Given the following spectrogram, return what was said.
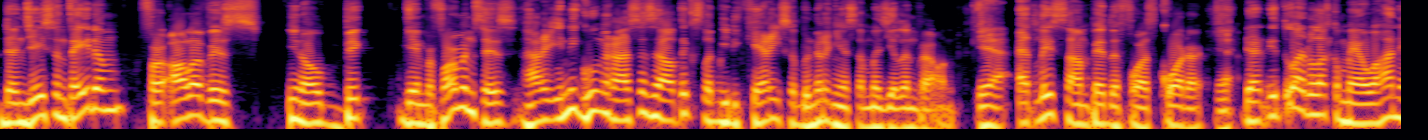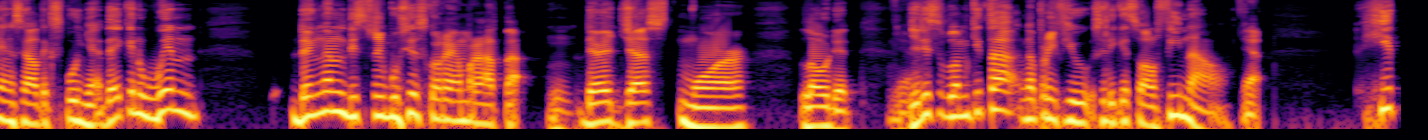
Dan Jason Tatum for all of his you know big game performances hari ini gue ngerasa Celtics lebih di carry sebenarnya sama Jalen Brown Ya. at least sampai the fourth quarter. Yeah. Dan itu adalah kemewahan yang Celtics punya. They can win dengan distribusi skor yang merata. Hmm. They're just more loaded. Yeah. Jadi sebelum kita nge-preview sedikit soal final, Ya. hit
